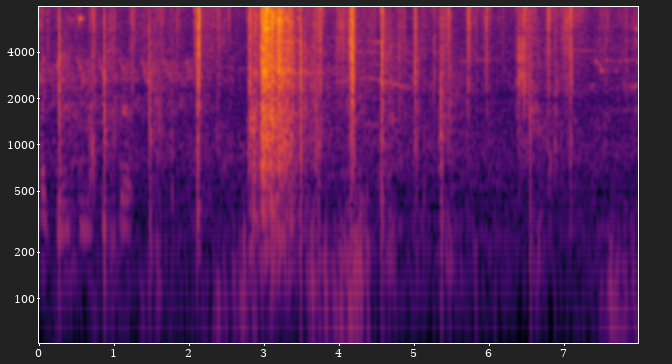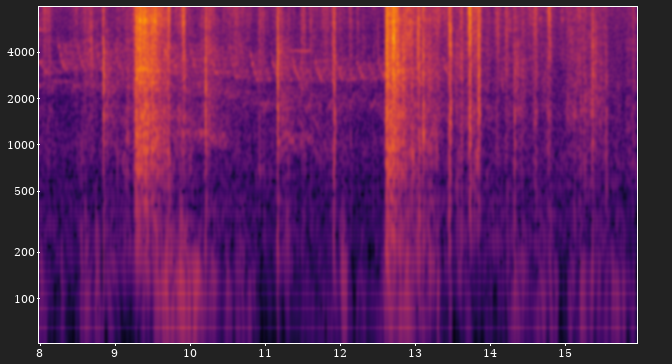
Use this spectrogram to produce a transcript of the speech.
like dancing two steps.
